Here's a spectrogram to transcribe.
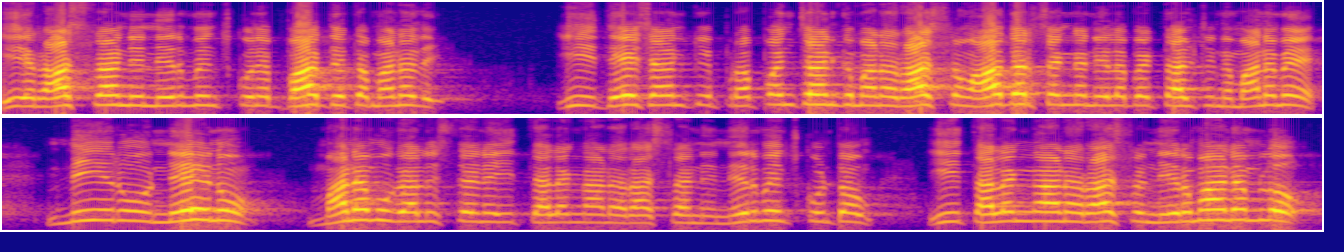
ఈ రాష్ట్రాన్ని నిర్మించుకునే బాధ్యత మనది. ఈ దేశానికి ప్రపంచానికి మన రాష్ట్రం ఆదర్శంగా నిలబెట్టాల్సింది మనమే. మీరు నేను మనము కలిస్తేనే ఈ తెలంగాణ రాష్ట్రాన్ని నిర్మించుకుంటాం. ఈ తెలంగాణ రాష్ట్ర నిర్మాణంలో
